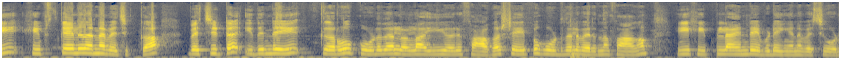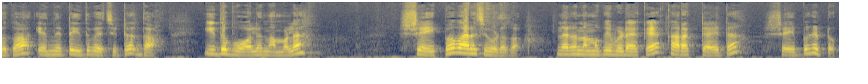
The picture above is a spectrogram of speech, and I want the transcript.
ഈ ഹിപ് സ്കെയിൽ തന്നെ വെച്ചിക്കുക വെച്ചിട്ട് ഇതിന്റെ ഈ കെറു കൂടുതലുള്ള ഈ ഒരു ഭാഗം ഷേപ്പ് കൂടുതൽ വരുന്ന ഭാഗം ഈ ഹിപ്പ് ലൈന്റെ ഇവിടെ ഇങ്ങനെ വെച്ച് കൊടുക്കുക എന്നിട്ട് ഇത് വെച്ചിട്ട് ഇതാ ഇതുപോലെ നമ്മൾ ഷേപ്പ് വരച്ചു കൊടുക്കുക. അന്നേരം നമുക്ക് ഇവിടെയൊക്കെ കറക്റ്റായിട്ട് ഷേപ്പ് കിട്ടും.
